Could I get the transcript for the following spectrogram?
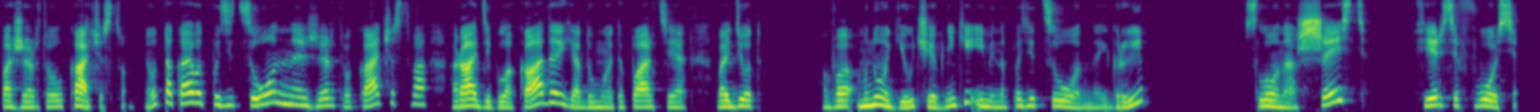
пожертвовал качеством. вот такая вот позиционная жертва качества ради блокады. Я думаю, эта партия войдет в многие учебники именно позиционной игры. Слон h6, ферзь f8.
